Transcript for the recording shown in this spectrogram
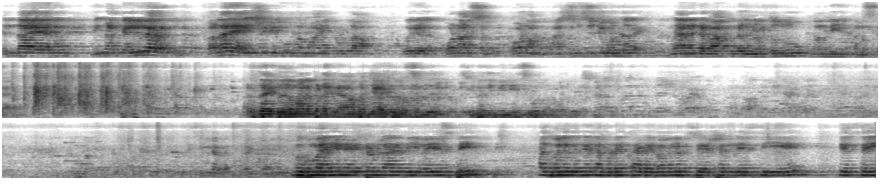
എന്തായാലും നിങ്ങൾക്കെല്ലാവർക്കും വളരെ ഐശ്വര്യപൂർണമായിട്ടുള്ള ഒരു ഓണാശം ഓണം ആശംസിച്ചുകൊണ്ട് ഞാൻ എന്റെ വാക്കുകൾ നിർത്തുന്നു. നന്ദി നമസ്കാരം. അടുത്തായി ബഹുമാനപ്പെട്ട ഗ്രാമപഞ്ചായത്ത് പ്രസിഡന്റ് ശ്രീമതി മിനി സൂർ. ബഹുമാന്യനായിട്ടുള്ള ഡിവൈഎസ്പി അതുപോലെ തന്നെ നമ്മുടെ ചടയമംഗലം സ്റ്റേഷനിലെ സി എ എസ് ഐ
